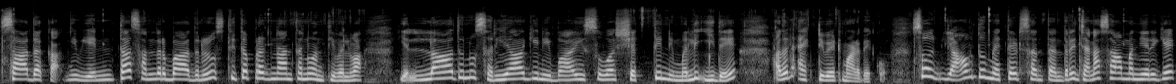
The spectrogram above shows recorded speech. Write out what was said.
ಸಾಧಕ. ನೀವು ಎಂಥ ಸಂದರ್ಭ ಆದರೂ ಸ್ಥಿತಪ್ರಜ್ಞ ಅಂತಲೂ ಅಂತೀವಲ್ವಾ? ಎಲ್ಲದನ್ನು ಸರಿಯಾಗಿ ನಿಭಾಯಿಸುವ ಶಕ್ತಿ ನಿಮ್ಮಲ್ಲಿ ಇದೆ, ಅದನ್ನು ಆ್ಯಕ್ಟಿವೇಟ್ ಮಾಡಬೇಕು. ಸೊ ಯಾವುದು ಮೆಥಡ್ಸ್ ಅಂತಂದರೆ ಜನಸಾಮಾನ್ಯರಿಗೆ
